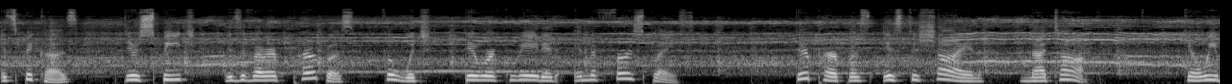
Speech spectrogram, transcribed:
It's because their speech is the very purpose for which they were created in the first place. Their purpose is to shine, not talk. Can we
